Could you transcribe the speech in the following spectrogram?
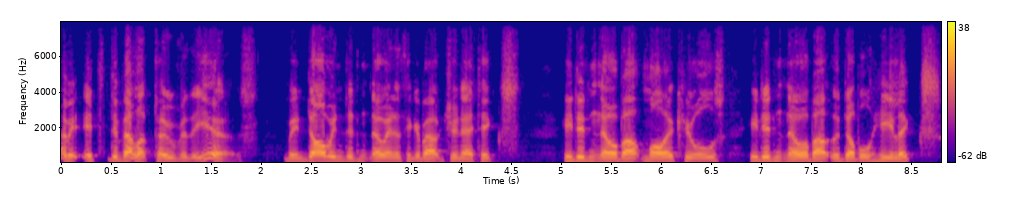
I mean, it's developed over the years. I mean, Darwin didn't know anything about genetics. He didn't know about molecules. He didn't know about the double helix.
